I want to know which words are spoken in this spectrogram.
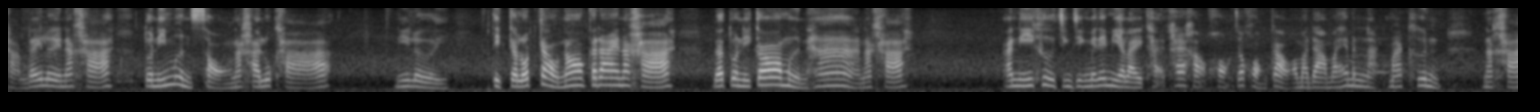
ถามได้เลยนะคะ ตัวนี้ 12,000นะคะ ลูกค้า นี่เลย ติดกับรถเก่านอกก็ได้นะคะ แล้วตัวนี้ก็ 15,000นะคะ อันนี้คือจริงๆ ไม่ได้มีอะไรแค่แค่ของเจ้าของเก่าเอามาดามไว้ให้มันหนักมากขึ้นนะคะ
